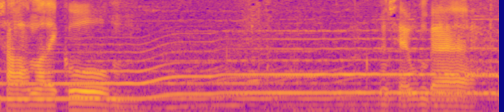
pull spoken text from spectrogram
Assalamualaikum. Saya Umbah.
